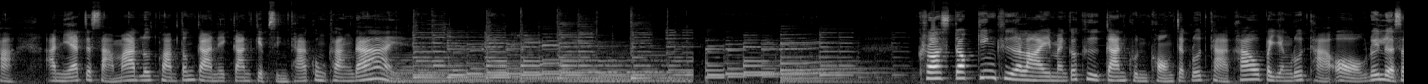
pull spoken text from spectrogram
ค่ะ อันนี้จะสามารถลดความต้องการในการเก็บสินค้าคงคลังได้ cross docking คืออะไร มันก็คือการขนของจากรถขาเข้าไปยังรถขาออกโดยเหลือส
